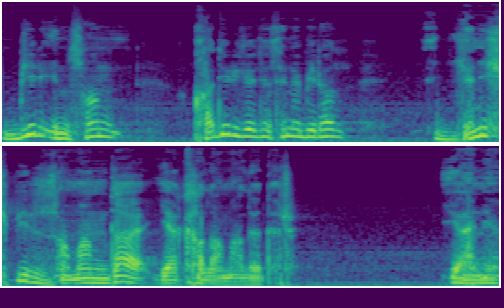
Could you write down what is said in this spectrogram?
bir insan Kadir Gecesi'ni biraz geniş bir zamanda yakalamalıdır. Yani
